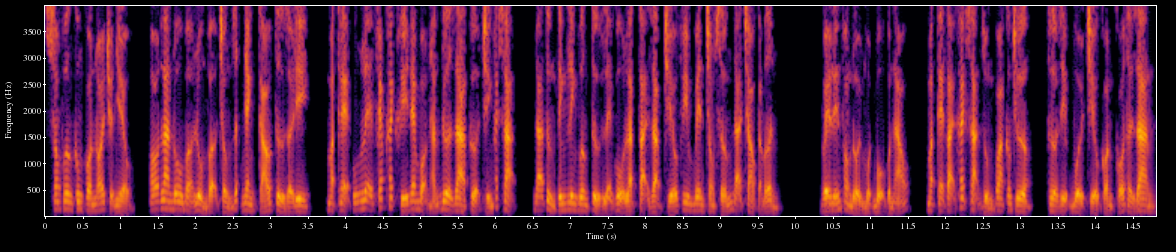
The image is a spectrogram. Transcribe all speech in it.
Song phương không có nói chuyện nhiều orlando bỡ lùm vợ chồng rất nhanh cáo từ rời đi. Mặt thẻ cũng lễ phép khách khí đem bọn hắn đưa ra cửa chính khách sạn đã từng tinh linh vương tử lệ gỗ lặt tại dạp chiếu phim bên trong sớm đã chào cảm ơn. Về đến phòng đổi một bộ quần áo, mặt thẻ tại khách sạn dùng qua cơm trưa, thừa dịp buổi chiều còn có thời gian,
